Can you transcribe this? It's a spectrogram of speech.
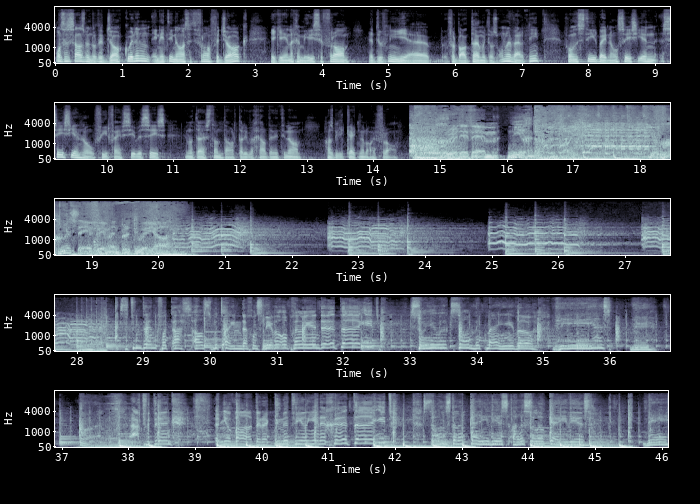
Ons is selfs met Dr. Jacques Koning en net hierna het vra vir Jacques, ek het enige mediese vrae, dit hoef nie uh verband te hou met ons onderwerp nie. Vir ons stuur by 061 610 4576 en onthou standaard tariewe geld net hierna. Gaan 'n bietjie kyk na daai vrae. Groot FM 90.5. Jou grootste FM in Pretoria. As als moet eindig ons lewe op geleende tyd. Sou jy ook saam met my wou wees? Nee. Oh. Ek verdrink in jou water, ek doen dit vir jou enige tyd. Sal ons dan okay wees, alles sal okay wees. Nee.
